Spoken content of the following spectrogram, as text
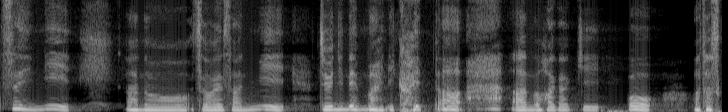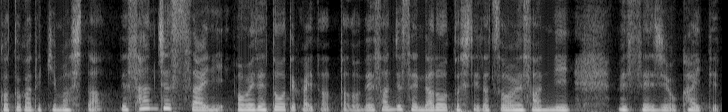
ついに、あの、つまめさんに12年前に書いた、あの、はがきを渡すことができました。で、30歳におめでとうって書いてあったので、30歳になろうとしていたつばめさんにメッセージを書いて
